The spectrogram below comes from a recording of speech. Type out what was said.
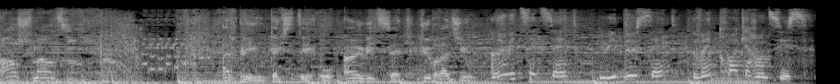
Franchement dit. Appelez ou textez au 187 Cube Radio. 1877 827 2346.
